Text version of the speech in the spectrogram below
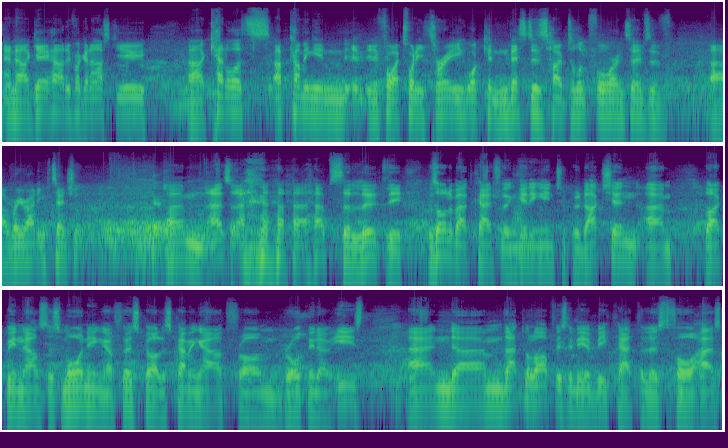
And uh, Gerhard, if I can ask you, uh, catalysts upcoming in, in FY23, what can investors hope to look for in terms of uh, re-rating potential? Um, as, absolutely. It's all about cash flow and getting into production. Um, like we announced this morning, our first coal is coming out from Broadmeadow East, and um, that will obviously be a big catalyst for us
